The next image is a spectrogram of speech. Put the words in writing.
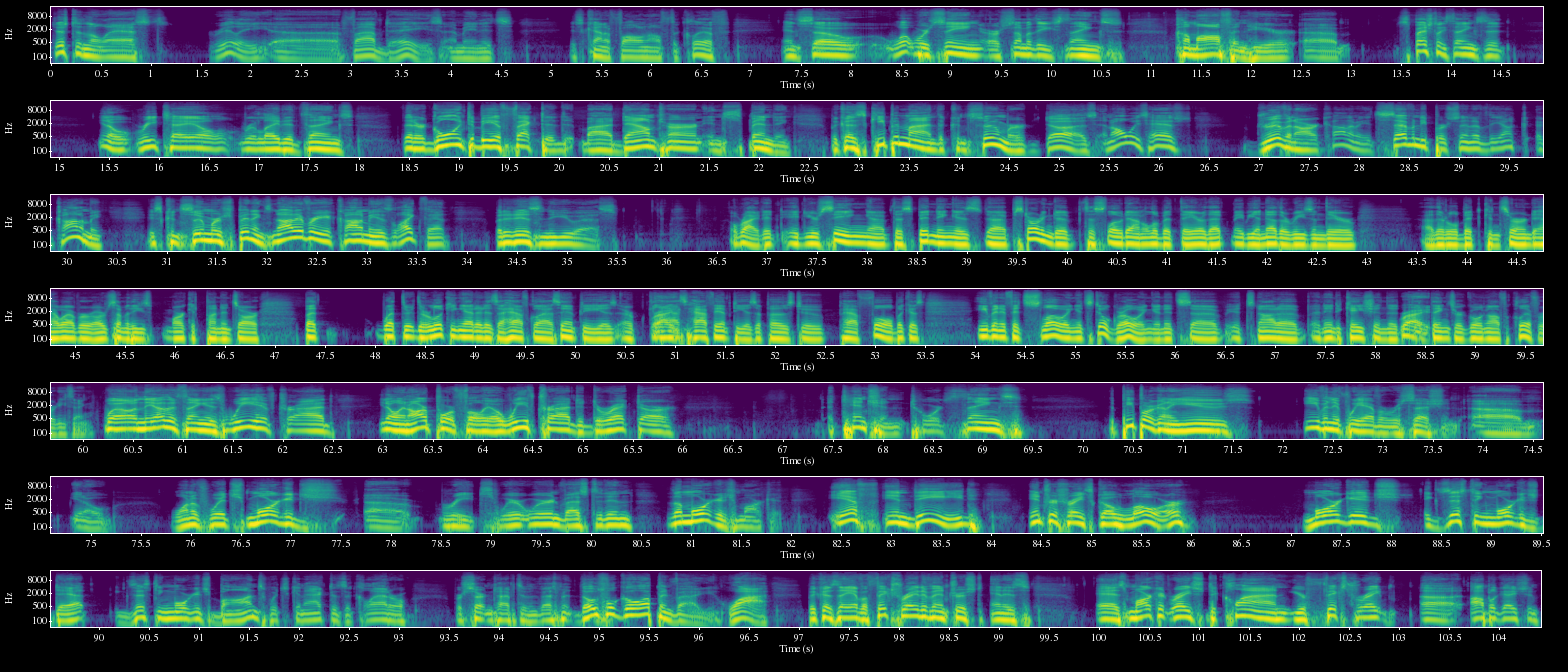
just in the last really uh, five days. I mean, it's it's kind of fallen off the cliff, and so what we're seeing are some of these things come off in here, uh, especially things that you know retail related things that are going to be affected by a downturn in spending. Because keep in mind, the consumer does and always has driven our economy. It's 70% of the economy is consumer spendings. Not every economy is like that, but it is in the U.S. Oh, right. It, you're seeing uh, the spending is uh, starting to, to slow down a little bit there. That may be another reason they're uh, they're a little bit concerned. However, or some of these market pundits are, but what they're they're looking at it as a half glass empty is or glass right. half empty as opposed to half full because even if it's slowing, it's still growing, and it's uh, it's not a an indication that, right. that things are going off a cliff or anything. Well, and the other thing is we have tried, you know, in our portfolio, we've tried to direct our attention towards things that people are going to use, even if we have a recession. Um, you know, one of which mortgage uh, REITs. We're we're invested in the mortgage market. If indeed interest rates go lower, mortgage existing mortgage debt, existing mortgage bonds, which can act as a collateral for certain types of investment, those will go up in value. Why? Because they have a fixed rate of interest, and as as market rates decline, your fixed rate uh, obligation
